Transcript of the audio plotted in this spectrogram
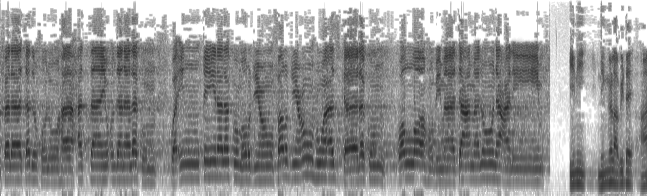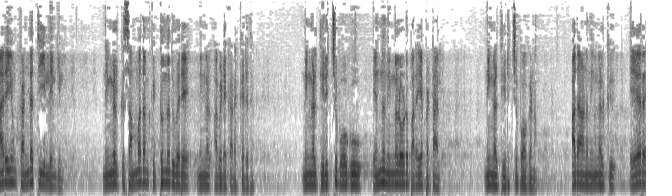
فلا تدخلوها حتى يؤذن لكم وإن قيل لكم ارجعوا فارجعوا هو أزكى لكم والله بما تعملون عليم ഇനി നിങ്ങൾ അവിടെ ആരെയും കണ്ടെത്തിയില്ലെങ്കിൽ നിങ്ങൾക്ക് സമ്മതം കിട്ടുന്നതുവരെ നിങ്ങൾ അവിടെ കടക്കരുത് നിങ്ങൾ തിരിച്ചു പോകൂ എന്ന് നിങ്ങളോട് പറയപ്പെട്ടാൽ നിങ്ങൾ തിരിച്ചു പോകണം അതാണ് നിങ്ങൾക്ക് ഏറെ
